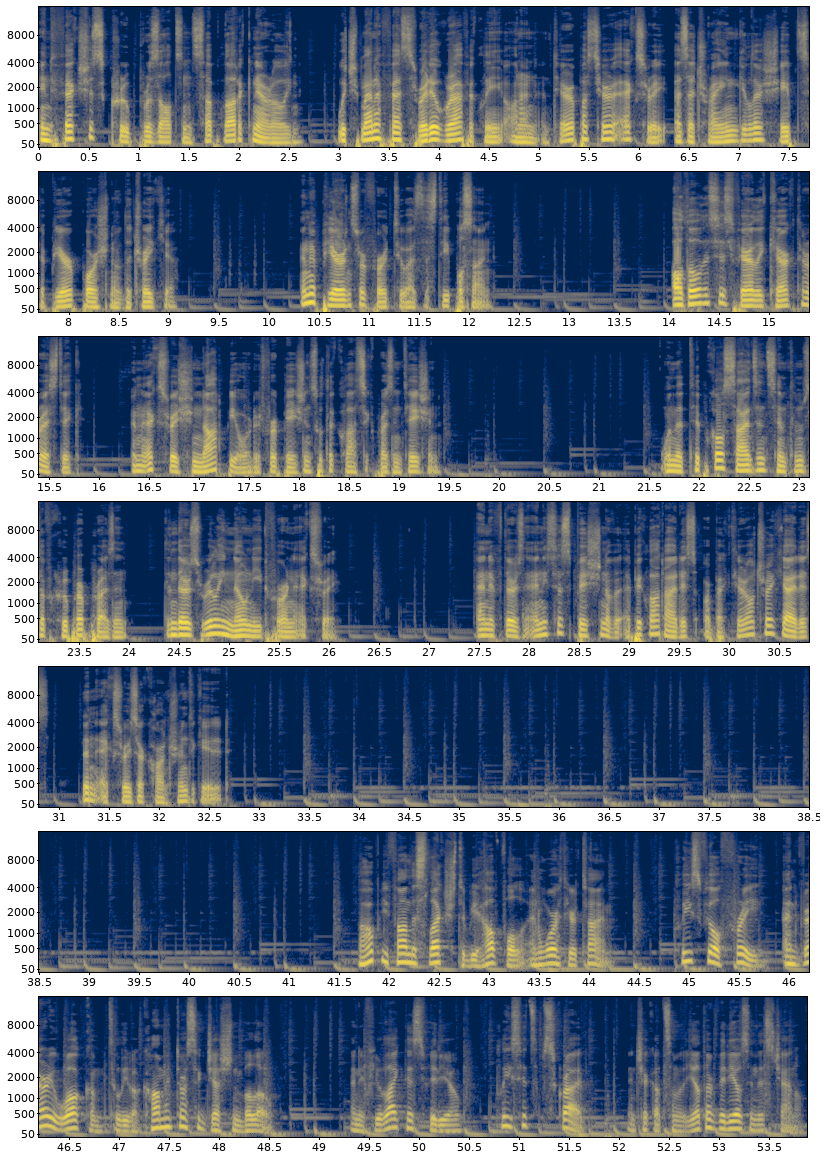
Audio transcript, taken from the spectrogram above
Infectious croup results in subglottic narrowing, which manifests radiographically on an anteroposterior x-ray as a triangular-shaped superior portion of the trachea, an appearance referred to as the steeple sign. Although this is fairly characteristic, an x-ray should not be ordered for patients with a classic presentation. When the typical signs and symptoms of croup are present, then there's really no need for an x-ray and if there's any suspicion of epiglottitis or bacterial tracheitis, then x-rays are contraindicated. I hope you found this lecture to be helpful and worth your time. Please feel free and very welcome to leave a comment or suggestion below. And if you like this video, please hit subscribe and check out some of the other videos in this channel.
